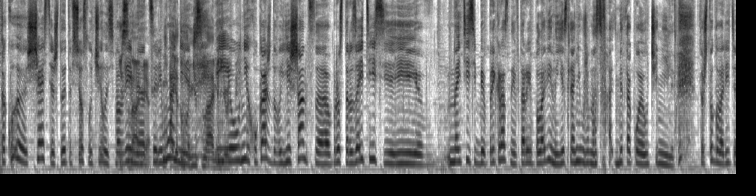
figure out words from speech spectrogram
Какое счастье, что это все случилось во Не с время нами. церемонии. А я думаю, не с нами, И Юль. у них, у каждого есть шанс э, просто разойтись и найти себе прекрасные вторые половины, если они уже на свадьбе такое учинили. То что говорить о,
